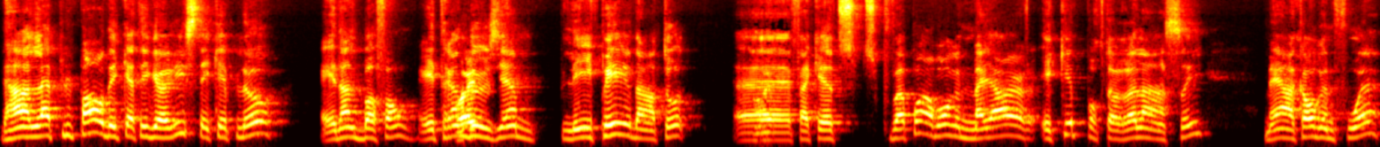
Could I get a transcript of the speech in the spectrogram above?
dans la plupart des catégories, cette équipe-là est dans le bas fond, est 32e, les pires dans toutes. Euh, fait que tu ne pouvais pas avoir une meilleure équipe pour te relancer, mais encore une fois,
